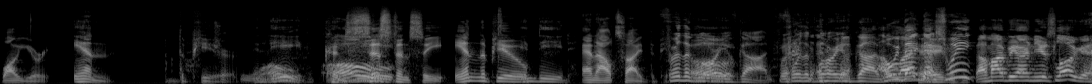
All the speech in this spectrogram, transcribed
while you're in the pew. sure, indeed, oh. Consistency in the pew Indeed. and outside the pew. for the glory Oh. of God. For the glory of God. We'll be like back next week. That might be our new slogan.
